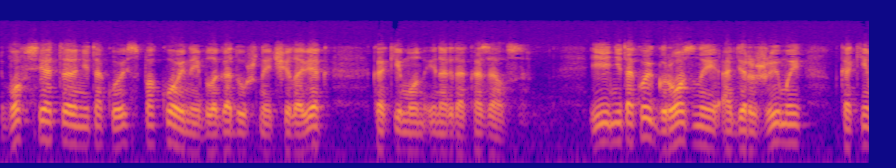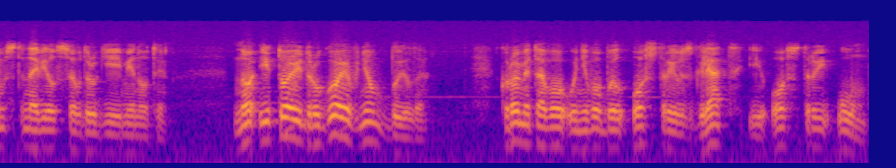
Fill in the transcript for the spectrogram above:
вовсе это не такой спокойный благодушный человек, каким он иногда казался, и не такой грозный, одержимый, каким становился в другие минуты. Но и то, и другое в нем было. Кроме того, у него был острый взгляд и острый ум.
